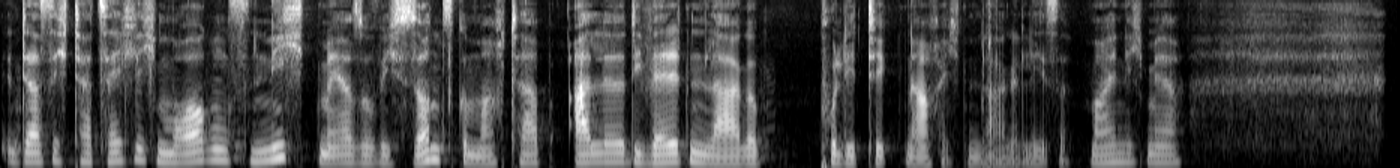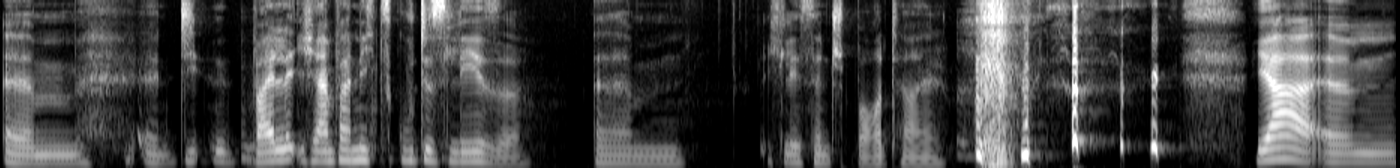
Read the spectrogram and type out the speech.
dass ich tatsächlich morgens nicht mehr, so wie ich sonst gemacht habe, alle die Weltenlage, Politik, Nachrichtenlage lese. Meine ich mehr ähm, äh, die, weil ich einfach nichts Gutes lese. Ähm, ich lese den Sportteil. ja, ähm,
